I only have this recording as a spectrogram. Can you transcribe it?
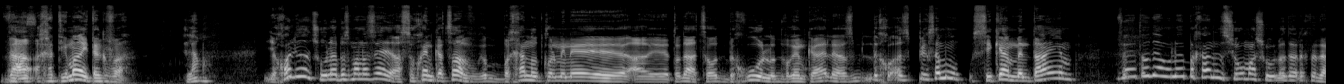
והחתימה התעכבה. למה? יכול להיות שאולי בזמן הזה הסוכן קצב, בחן עוד כל מיני, אה, אתה יודע, הצעות בחו"ל או דברים כאלה, אז, אז פרסמו, סיכם בינתיים, ואתה יודע, אולי בחן איזשהו משהו, לא יודע, לך תדע.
